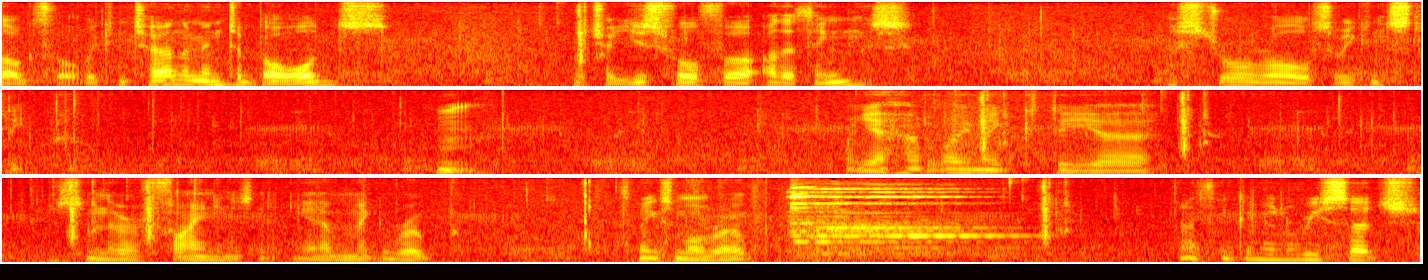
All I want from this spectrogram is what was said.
logs for. We can turn them into boards, which are useful for other things. A straw roll so we can sleep. Hmm. Yeah, how do I make the, uh, some of the refining, isn't it? Yeah, make rope. Let's make some more rope. I think I'm going to research...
